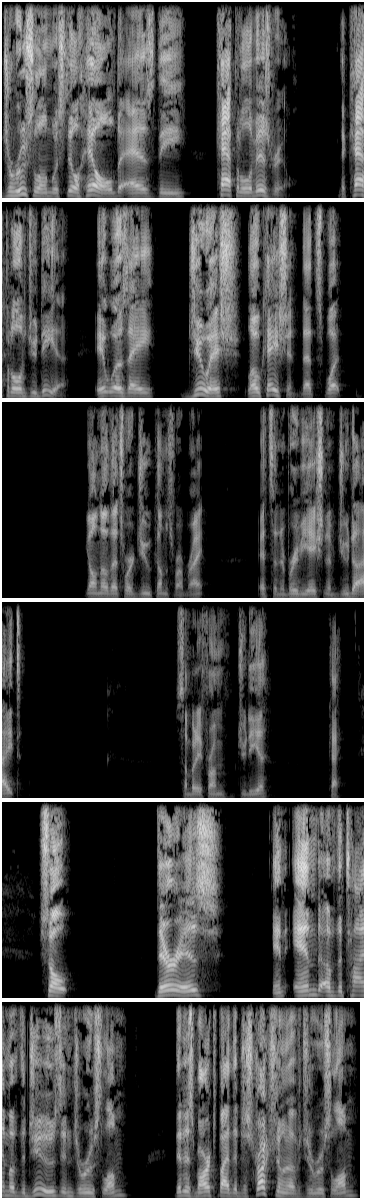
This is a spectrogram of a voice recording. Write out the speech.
Jerusalem was still held as the capital of Israel, the capital of Judea. It was a Jewish location. That's what Y'all know that's where Jew comes from, right? It's an abbreviation of Judahite. Somebody from Judea? Okay. So, there is an end of the time of the Jews in Jerusalem that is marked by the destruction of Jerusalem,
